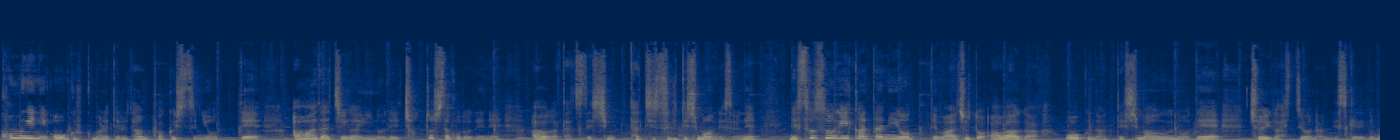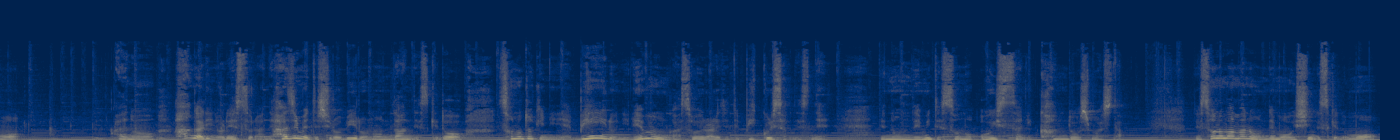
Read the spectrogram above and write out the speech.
小麦に多く含まれているタンパク質によって泡立ちがいいのでちょっとしたことでね泡が立ちてし立ちすぎてしまうんですよね。で注ぎ方によってはちょっと泡が多くなってしまうので注意が必要なんですけれどもあのハンガリーのレストランで初めて白ビールを飲んだんですけどその時にねビールにレモンが添えられててびっくりしたんですね。で飲んでみてその美味しさに感動しました。でそのまま飲んでも美味しいんですけども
